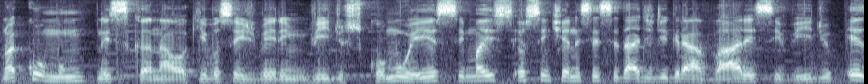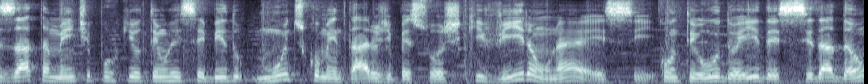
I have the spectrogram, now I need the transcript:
Não é comum nesse canal aqui vocês verem vídeos como esse, mas eu senti a necessidade de gravar esse vídeo exatamente porque eu tenho recebido muitos comentários de pessoas que viram né, esse conteúdo aí desse cidadão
